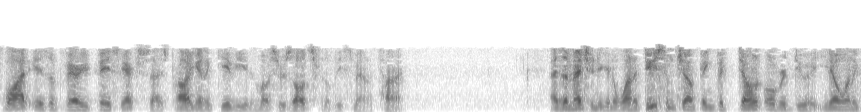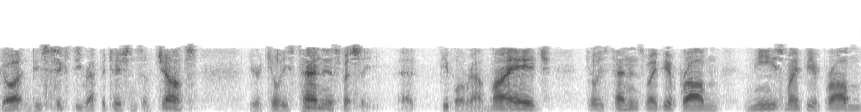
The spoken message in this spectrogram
squat is a very basic exercise, probably going to give you the most results for the least amount of time. As I mentioned, you're going to want to do some jumping, but don't overdo it. You don't want to go out and do 60 repetitions of jumps. Your Achilles tendon, especially at people around my age, Achilles tendons might be a problem. Knees might be a problem.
